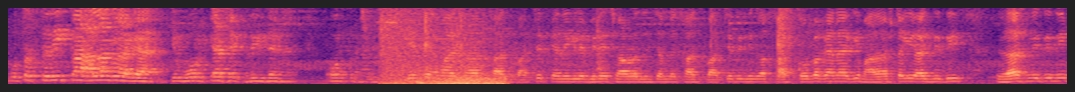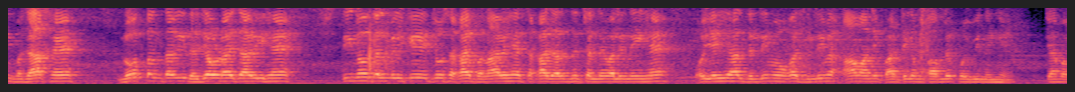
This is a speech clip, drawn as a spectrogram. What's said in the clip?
वो तो तरीका अलग अलग है कि वोट कैसे खरीदेंगे और कुछ नहीं। थे हमारे साथ खास बातचीत करने के लिए विनय छावड़ा जिनसे हमने खास बातचीत की जिनका खास तौर पर कहना है कि महाराष्ट्र की राजनीति राजनीति नहीं मज़ाक है। लोकतंत्र की ध्वजा उड़ाई जा रही है। तीनों दल मिलके जो सरकार बना हुए हैं सरकार ज़्यादा दिन चलने वाली नहीं है और यही हाल दिल्ली में होगा। दिल्ली में आम आदमी पार्टी के मुकाबले कोई भी नहीं है। कैमरा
